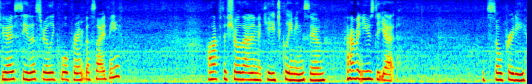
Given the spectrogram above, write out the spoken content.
Do you guys see this really cool print beside me? I'll have to show that in a cage cleaning soon. I haven't used it yet. It's so pretty.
